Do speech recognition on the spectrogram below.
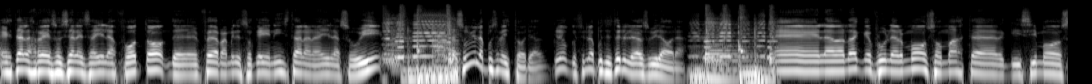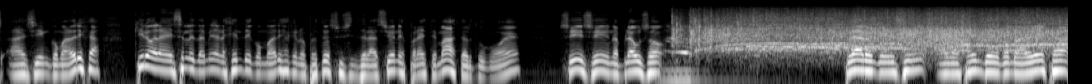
Está en las redes sociales ahí la foto de Fede Ramírez OK en Instagram, ahí la subí. La subí y la puse en la historia. Creo que si no la puse en la historia la voy a subir ahora. Eh, la verdad que fue un hermoso máster que hicimos allí en Comadreja. Quiero agradecerle también a la gente de Comadreja que nos prestó sus instalaciones para este máster, Tuco, ¿eh? Sí, sí, un aplauso. Claro que sí, a la gente de Comadreja.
